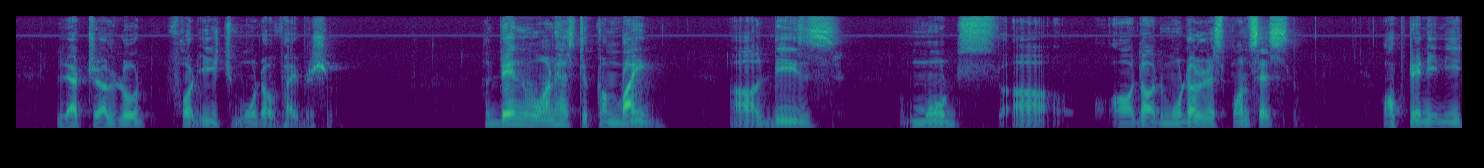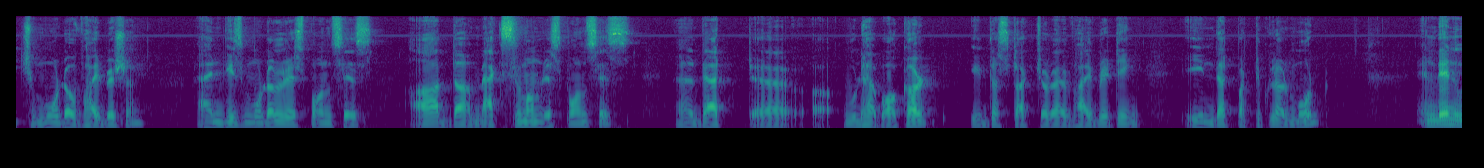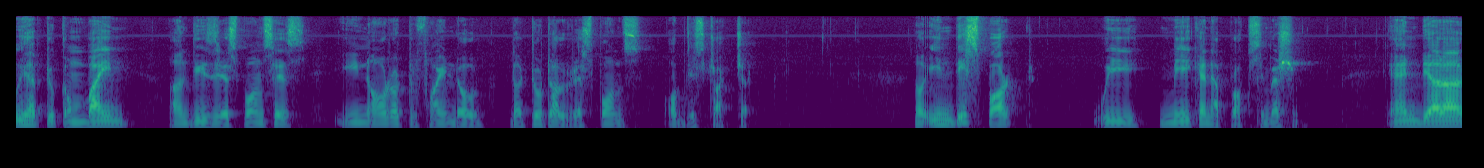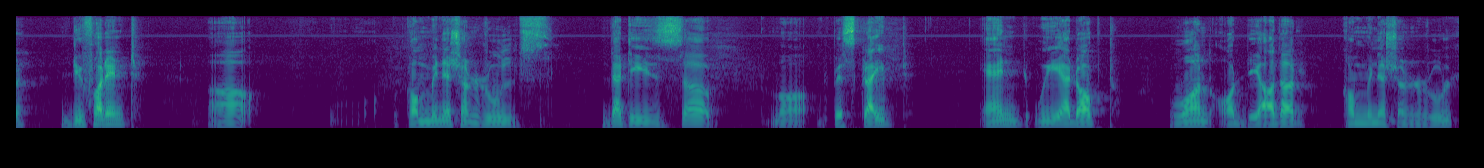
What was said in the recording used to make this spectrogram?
lateral load for each mode of vibration. Then one has to combine uh, these modes uh, or the modal responses obtained in each mode of vibration and these modal responses are the maximum responses that uh, would have occurred if the structure were vibrating in that particular mode. And then we have to combine uh, these responses in order to find out the total response of the structure. Now, in this part we make an approximation and there are different uh, combination rules that is uh, uh, prescribed and we adopt one or the other combination rule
